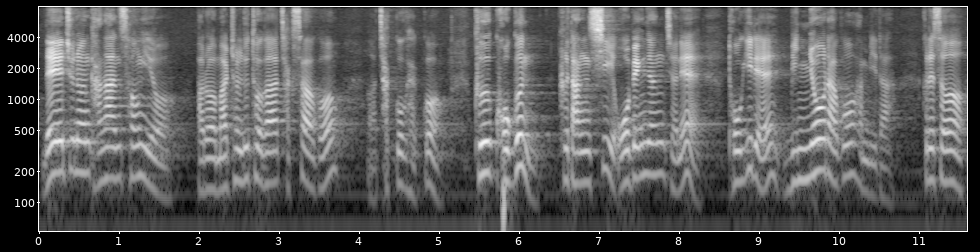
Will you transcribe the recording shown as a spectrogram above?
내주는 강한 성이요 바로 말틴 루터가 작사하고 어, 작곡했고 그 곡은 그 당시 500년 전에 독일의 민요라고 합니다. 그래서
